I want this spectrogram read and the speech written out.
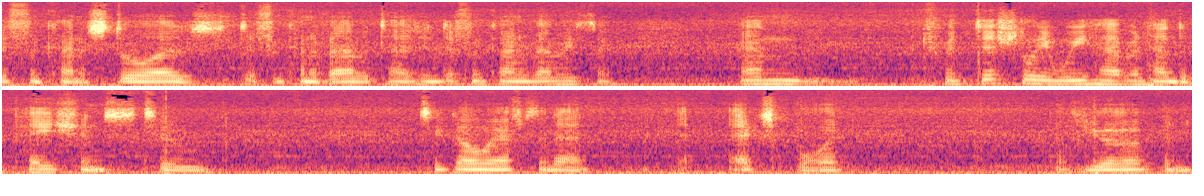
different kind of stores, different kind of advertising, different kind of everything. And traditionally, we haven't had the patience to to go after that export of Europe and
